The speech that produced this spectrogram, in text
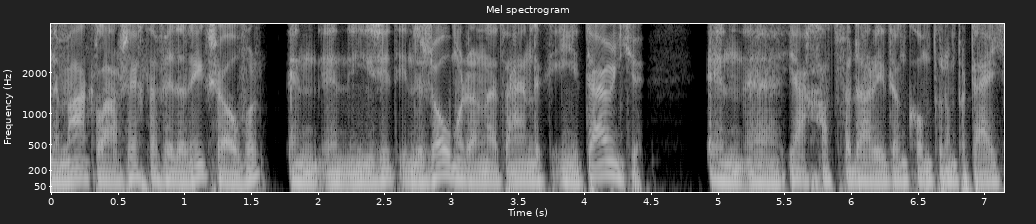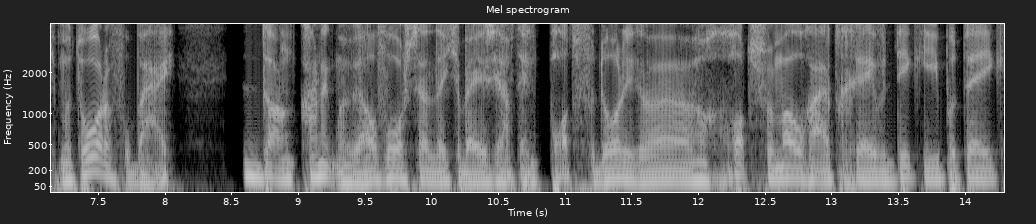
de makelaar zegt daar verder niks over. En, en je zit in de zomer dan uiteindelijk in je tuintje. En ja, gadverdarrie, dan komt er een partijtje motoren voorbij. Dan kan ik me wel voorstellen dat je bij jezelf denkt... potverdorie, ik heb eh, een godsvermogen uitgegeven, dikke hypotheek...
